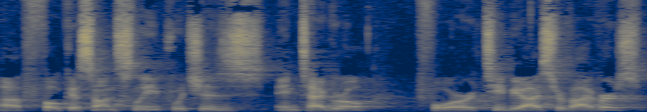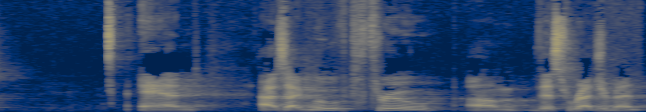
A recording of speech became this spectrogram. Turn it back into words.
uh, focus on sleep, which is integral for TBI survivors. And as I moved through um, this regimen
